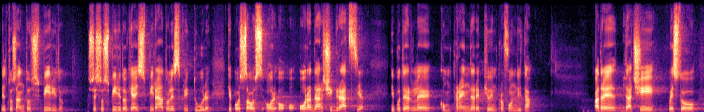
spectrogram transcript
del tuo Santo Spirito, lo stesso Spirito che ha ispirato le scritture, che possa ora darci grazia di poterle comprendere più in profondità. Padre, dacci questo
